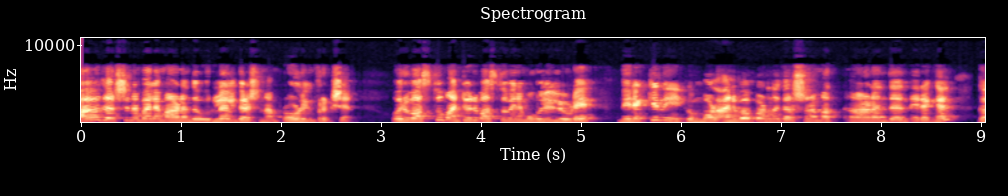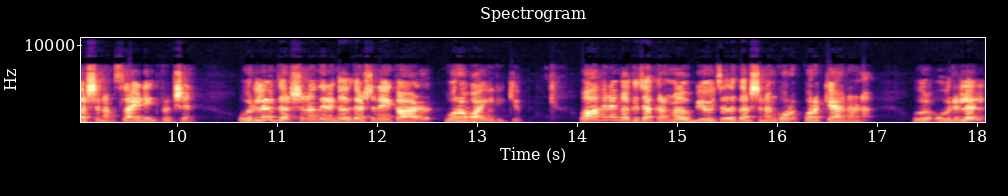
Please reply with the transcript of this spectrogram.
ആ ഘർഷണ ബലമാണെന്ത് ഉരുളൽ ഘർഷണം റോളിംഗ് ഫ്രിക്ഷൻ ഒരു വസ്തു മറ്റൊരു വസ്തുവിന് മുകളിലൂടെ നിരക്കി നീക്കുമ്പോൾ അനുഭവപ്പെടുന്ന ഘർഷണം ആണെന്ത്? നിരങ്ങൽ ഘർഷണം സ്ലൈഡിംഗ് ഫ്രിക്ഷൻ ഉരുളൽ ഘർഷണം നിരങ്ങൽ ഘർഷണേക്കാൾ കുറവായിരിക്കും. വാഹനങ്ങൾക്ക് ചക്രങ്ങൾ ഉപയോഗിച്ചത് ഘർഷണം കുറ- കുറയ്ക്കാനാണ്. ഉരുളൽ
